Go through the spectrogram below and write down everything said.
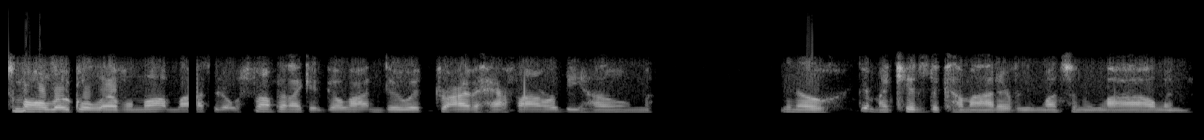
small local level, not much, but it was something I could go out and do it, drive a half hour, be home, you know, get my kids to come out every once in a while, and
